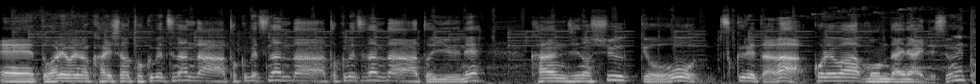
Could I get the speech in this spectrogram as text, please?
えー、と我々の会社は特別なんだ特別なんだ特別なんだというね感じの宗教を作れたらこれは問題ないですよねと。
